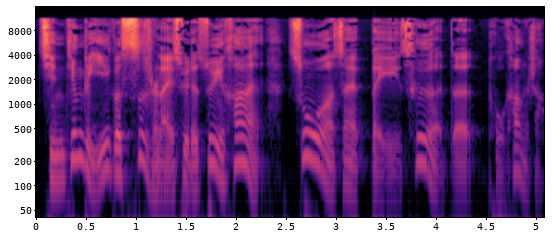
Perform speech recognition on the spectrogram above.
紧盯着一个四十来岁的醉汉坐在北侧的土炕上。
